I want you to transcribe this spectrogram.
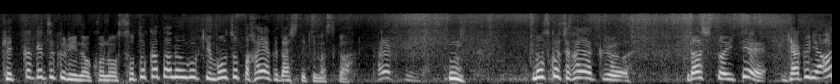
結かけ作りのこの外肩の動きもうちょっと早く出してきますか？早くていいんだうん。もう少し早く出しといて逆にあ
